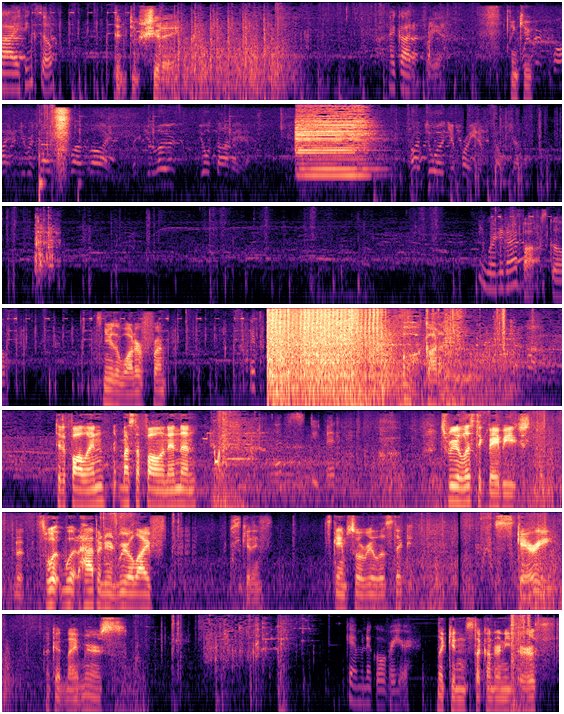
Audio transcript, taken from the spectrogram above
I think so. Didn't do shit, eh? I got him for you. Thank you. This fight and you return to the front line. But if you lose, you're done here. Time to earn your freedom, soldier. Hey, where did our box go? It's near the waterfront. It's Oh, got it. Did it fall in? It must have fallen in then. that's stupid. It's realistic, baby. Just it's what what happened in real life. Just kidding. This game's so realistic. Scary. I get nightmares. Okay, I'm gonna go over here. Like getting stuck underneath Earth.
